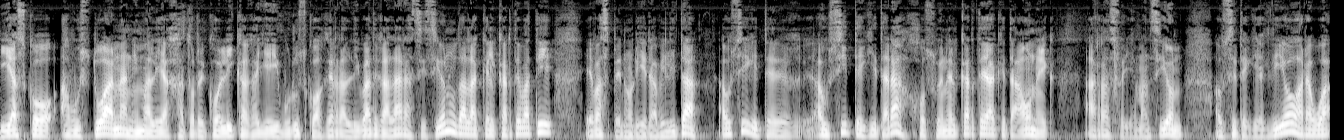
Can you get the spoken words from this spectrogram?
Iazko abuztuan animalia jatorriko likagaiei buruzko agerraldi bat galara zizion udalak elkarte bati ebazpen hori erabilita. Auzitegitara jozuen elkarteak eta honek arrazoi eman zion. Auzitegiak dio, araua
